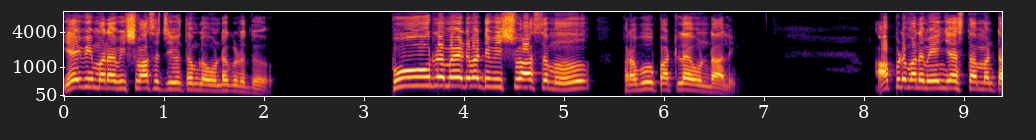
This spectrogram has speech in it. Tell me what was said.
ఏవి మన విశ్వాస జీవితంలో ఉండకూడదు. పూర్ణమైనటువంటి విశ్వాసము ప్రభు పట్లే ఉండాలి. అప్పుడు మనం ఏం చేస్తామంట?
